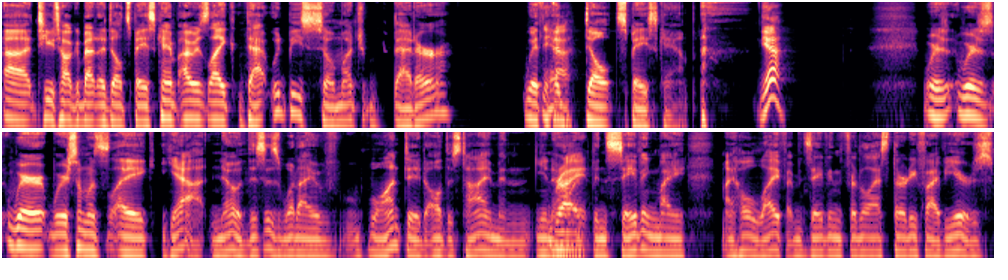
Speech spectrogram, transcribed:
uh, to you talk about adult space camp, I was like, that would be so much better with Yeah. adult space camp. Yeah. where where's where where someone's like yeah no this is what i've wanted all this time and you know Right. i've been saving my my whole life i've been saving for the last 35 years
